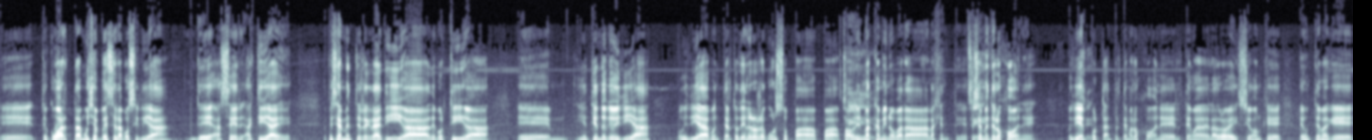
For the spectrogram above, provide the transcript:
eh, te coarta muchas veces la posibilidad de hacer actividades, especialmente recreativas, deportivas, eh, y entiendo que hoy día hoy día Puente Alto tiene los recursos para Sí. abrir más camino para la gente, especialmente los jóvenes. Hoy día es importante el tema de los jóvenes, el tema de la drogadicción, que es un tema que,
